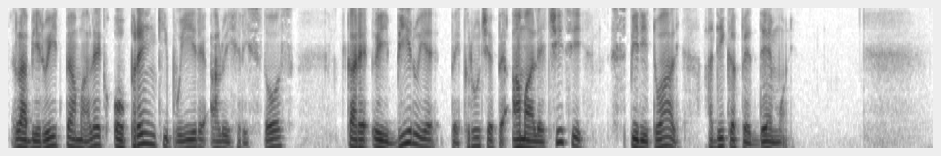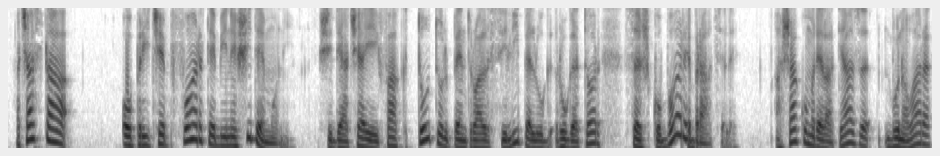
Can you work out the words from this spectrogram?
l-a biruit pe Amalek o preînchipuire a lui Hristos, care îi biruie pe cruce pe amaleciții spirituali, adică pe demoni. Aceasta o pricep foarte bine și demonii și de aceea ei fac totul pentru a-l sili pe rugător să-și coboare brațele, așa cum relatează bunăoară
